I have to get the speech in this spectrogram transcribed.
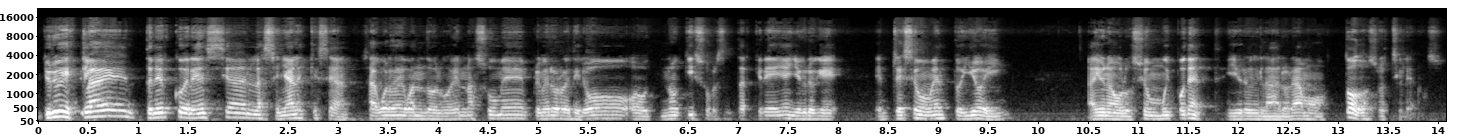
Yo creo que es clave tener coherencia en las señales que sean. ¿Se acuerda de cuando el gobierno asume, primero retiró o no quiso presentar querella? Yo creo que entre ese momento y hoy, hay una evolución muy potente y yo creo que la valoramos todos los chilenos.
